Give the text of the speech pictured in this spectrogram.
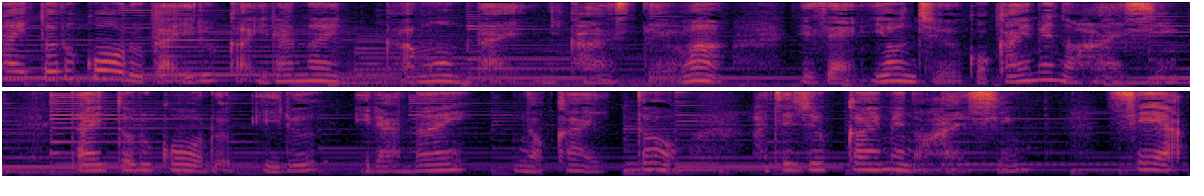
タイトルコールがいるかいらないか問題に関しては以前45回目の配信タイトルコールいるいらないの回と80回目の配信シェア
